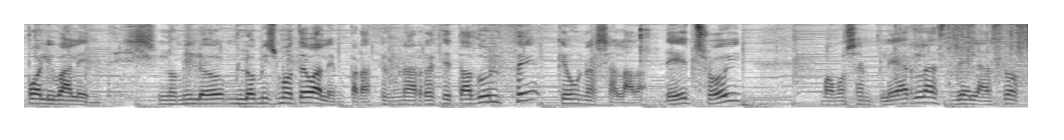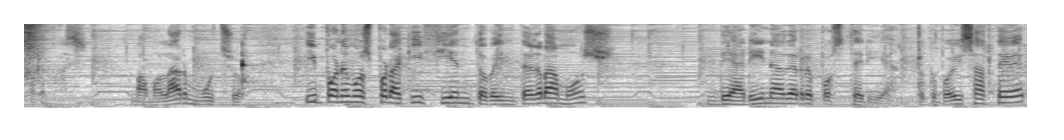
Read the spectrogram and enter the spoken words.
polivalentes. Lo, mismo te valen para hacer una receta dulce que una salada. De hecho, hoy vamos a emplearlas de las dos formas. Va a molar mucho. Y ponemos por aquí 120 gramos de harina de repostería. Lo que podéis hacer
